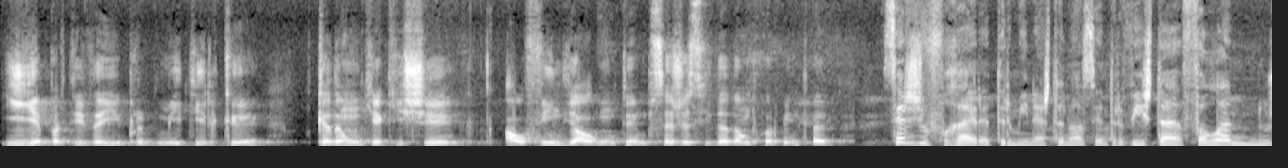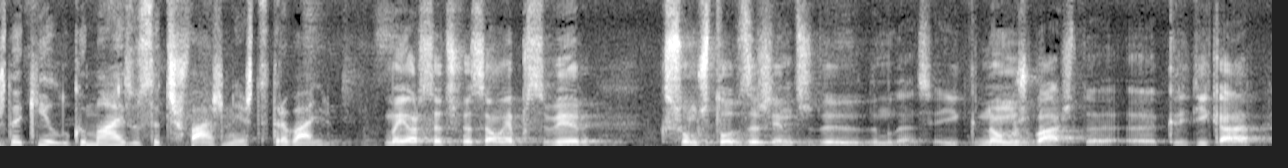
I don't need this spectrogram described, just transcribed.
e a partir daí permitir que cada um que aqui chegue, ao fim de algum tempo, seja cidadão de corpo inteiro. Sérgio Ferreira termina esta nossa entrevista falando-nos daquilo que mais o satisfaz neste trabalho. A maior satisfação é perceber que somos todos agentes de, de mudança e que não nos basta uh, criticar.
